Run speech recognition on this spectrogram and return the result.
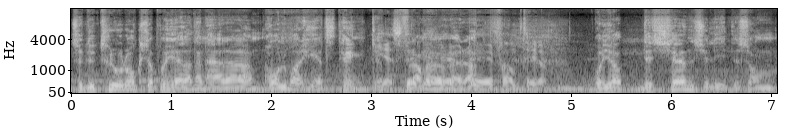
Så du tror också på hela den här uh, hållbarhetstänket Yes, det, framöver? det, det är framtiden. Och jag, det känns ju lite som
